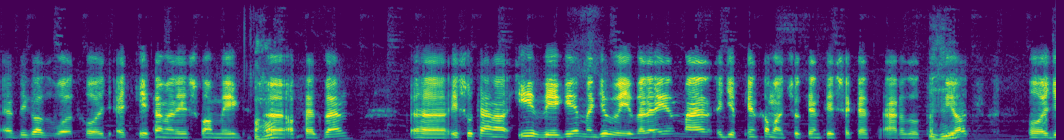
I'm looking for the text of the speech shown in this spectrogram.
eddig az volt, hogy egy-két emelés van még Aha. a Fedben, és utána év végén, meg jövő év elején már egyébként kamatcsökkentéseket árazott a uh-huh. piac, hogy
